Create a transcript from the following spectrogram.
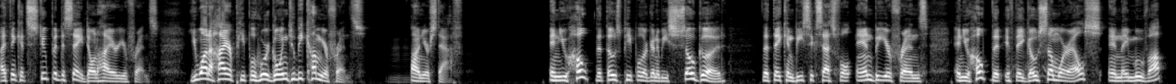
I think it's stupid to say don't hire your friends. You want to hire people who are going to become your friends on your staff. And you hope that those people are going to be so good that they can be successful and be your friends. And you hope that if they go somewhere else and they move up,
